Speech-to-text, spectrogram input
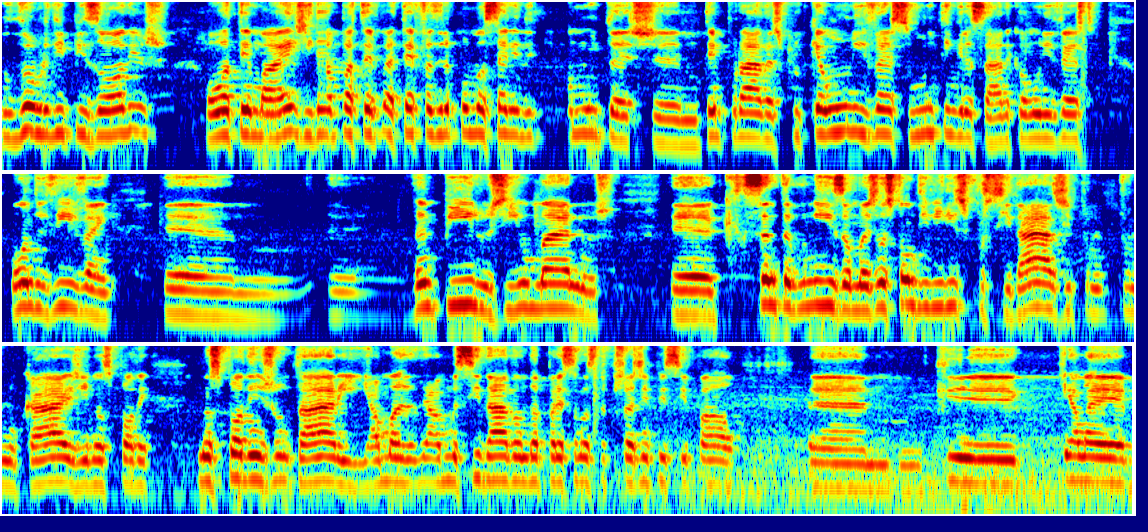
o dobro de episódios ou até mais, e dá para até, até fazer para uma série de muitas um, temporadas, porque é um universo muito engraçado, que é um universo onde vivem um, um, vampiros e humanos uh, que se antagonizam, mas eles estão divididos por cidades e por, por, locais e não se podem não se podem juntar e há uma, há uma cidade onde aparece a nossa personagem principal que, que ela é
